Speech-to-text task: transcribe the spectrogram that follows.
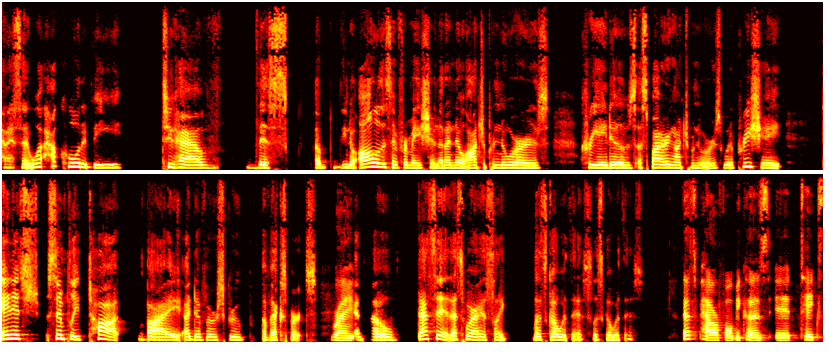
And I said, "Well, how cool would it be to have this, uh, you know, all of this information that I know entrepreneurs, creatives, aspiring entrepreneurs would appreciate. And it's simply taught by a diverse group of experts. Right. And so that's it. That's where I was like, let's go with this. Let's go with this. That's powerful because it takes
